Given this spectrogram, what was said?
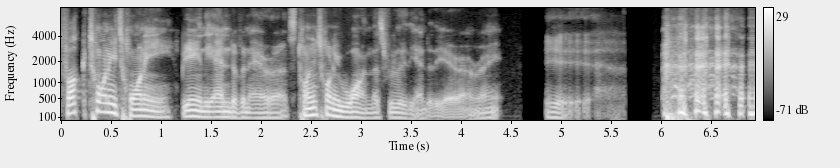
fuck 2020 being the end of an era. It's 2021 that's really the end of the era, right? Yeah.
